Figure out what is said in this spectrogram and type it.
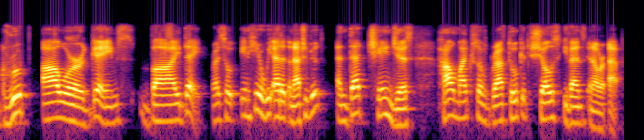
group our games by day, right? So in here, we added an attribute and that changes how Microsoft Graph Toolkit shows events in our app.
